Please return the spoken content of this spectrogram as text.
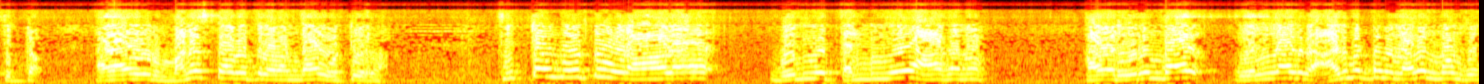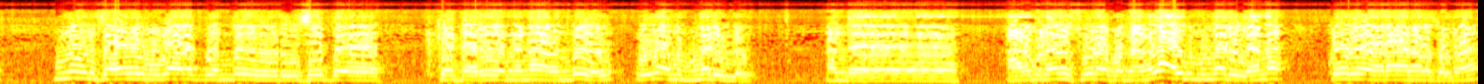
திட்டம். அதாவது ஒரு மனஸ்தாபத்துல வந்தா ஒட்டிடலாம். திட்டம் போட்டு ஒரு ஆளை வெளியே தள்ளியே ஆகணும். அவர் இருந்தால் எல்லாரும் அது மட்டும் இல்லாமல் இன்னொன்று இன்னொன்று சகோதரர் முபாரக் வந்து ஒரு விஷயத்த கேட்டாரு. என்னன்னா வந்து இதுல வந்து முன்னாடி உள்ளது அந்த அரை மணி நேரம் சூறா பண்ணாங்களா? அதுக்கு முன்னாடி இல்லை. ஏன்னா கோர்வை வராதனால சொல்றேன்.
